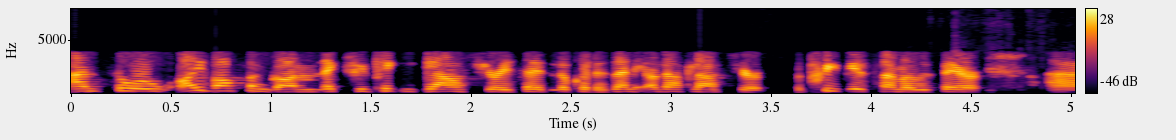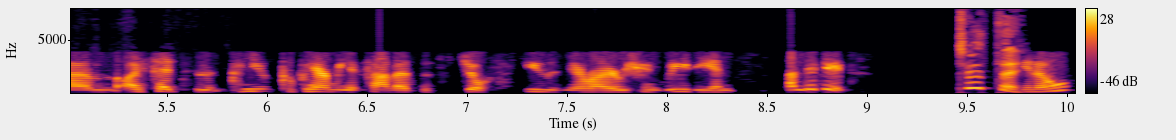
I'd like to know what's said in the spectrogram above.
And so I've often gone Electric Picnic last year. I said, look, at any, or not last year, the previous time I was there, um, I said to them, can you prepare me a salad that's just using your Irish ingredients? And they did. Did they? You know?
